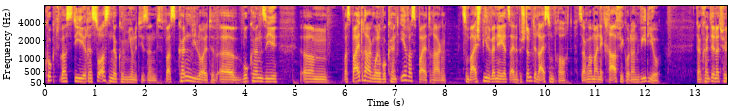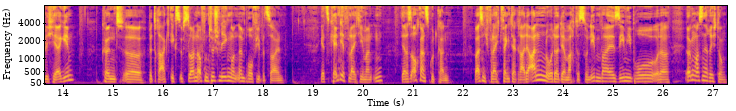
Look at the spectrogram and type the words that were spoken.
guckt, was die Ressourcen der Community sind. Was können die Leute? Äh, wo können sie ähm, was beitragen oder wo könnt ihr was beitragen? Zum Beispiel, wenn ihr jetzt eine bestimmte Leistung braucht, sagen wir mal eine Grafik oder ein Video, dann könnt ihr natürlich hergehen, könnt äh, Betrag XY auf den Tisch legen und einen Profi bezahlen. Jetzt kennt ihr vielleicht jemanden, der das auch ganz gut kann. Weiß nicht, vielleicht fängt er gerade an oder der macht es so nebenbei, Semi-Pro oder irgendwas in der Richtung.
